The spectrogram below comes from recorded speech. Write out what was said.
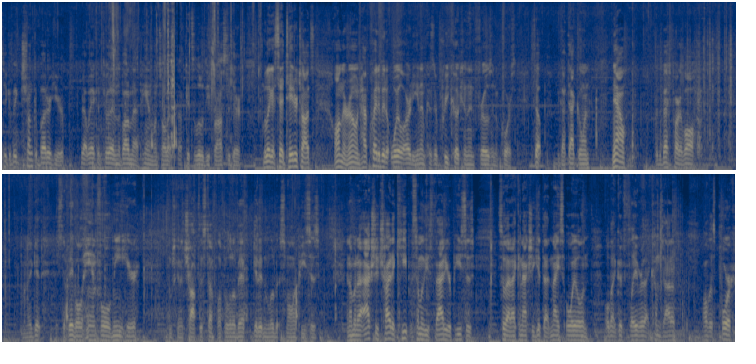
Take a big chunk of butter here. That way I can throw that in the bottom of that pan once all that stuff gets a little defrosted there. But like I said, tater tots on their own have quite a bit of oil already in them because they're pre-cooked and then frozen, of course. So we got that going. Now, for the best part of all, I'm gonna get just a big old handful of meat here. I'm just gonna chop this stuff up a little bit, get it in a little bit smaller pieces. And I'm gonna actually try to keep some of these fattier pieces so that I can actually get that nice oil and all that good flavor that comes out of all this pork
